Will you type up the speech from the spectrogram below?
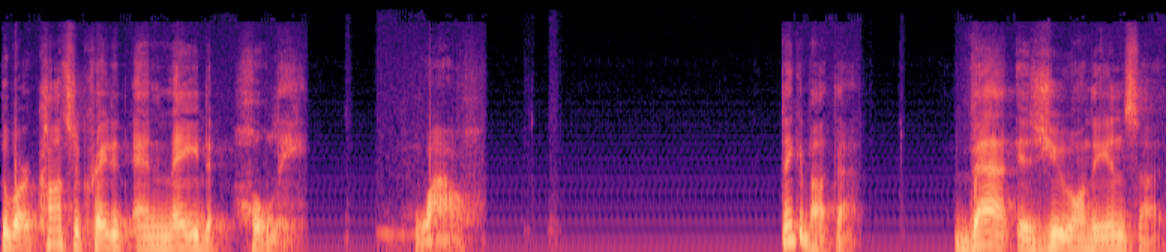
who are consecrated and made holy. Wow. Think about that. That is you on the inside.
